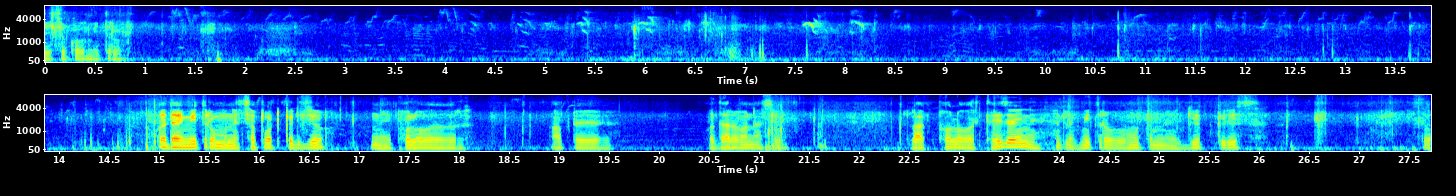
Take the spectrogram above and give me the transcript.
જોઈ શકો મિત્રો બધાય મિત્રો મને સપોર્ટ કરજો અને ફોલોવર આપણે વધારવાના છે. લાખ ફોલોવર થઈ જાય ને, એટલે મિત્રો હું તમને ગિફ્ટ કરીશ. તો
